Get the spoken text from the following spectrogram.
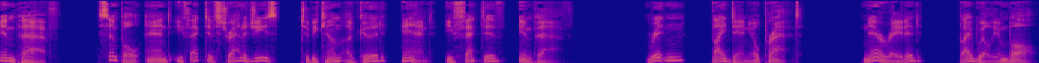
Empath Simple and effective strategies to become a good and effective empath. Written by Daniel Pratt. Narrated by William Ball.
